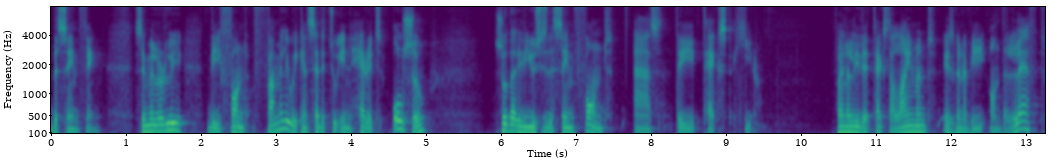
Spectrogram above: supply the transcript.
the same thing. Similarly, the font family, we can set it to inherit also, so that it uses the same font as the text here. Finally, the text alignment is going to be on the left.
